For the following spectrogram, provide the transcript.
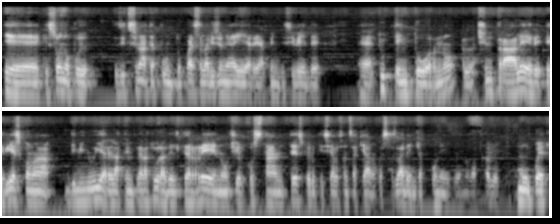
e che sono posizionate appunto, questa è la visione aerea, quindi si vede eh, tutte intorno alla centrale e, e, riescono a diminuire la temperatura del terreno circostante, spero che sia abbastanza chiaro, questa slide è in giapponese, non l'ho tradotto. Comunque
